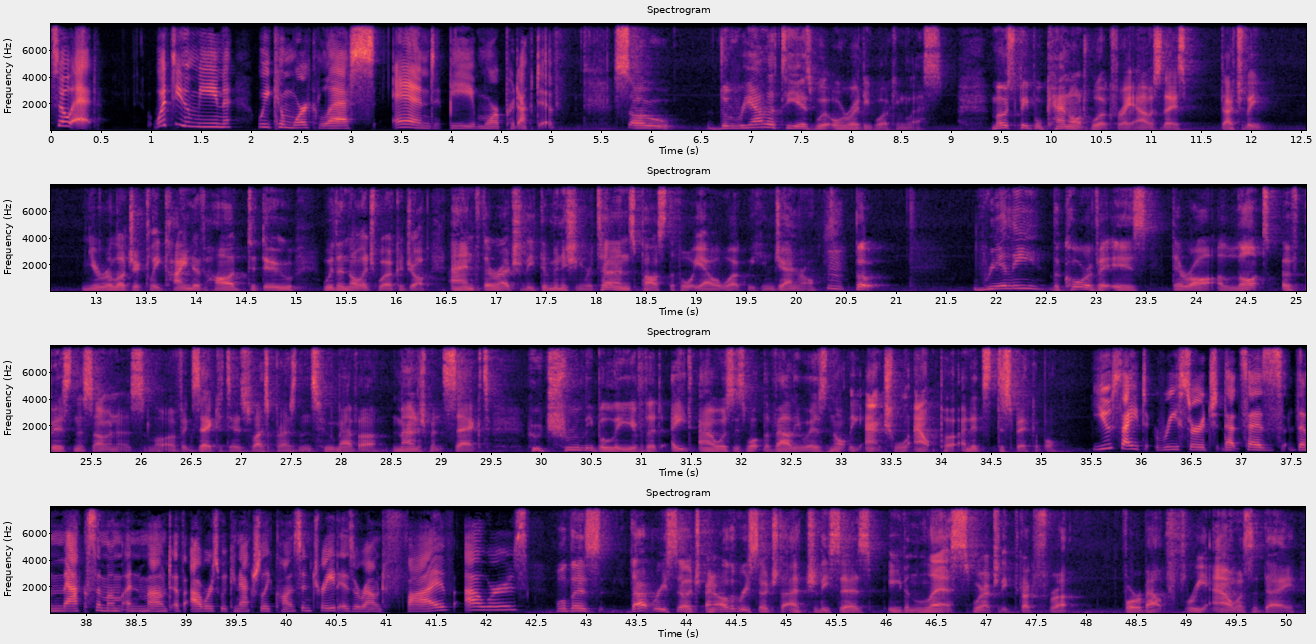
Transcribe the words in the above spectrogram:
So, Ed, what do you mean we can work less and be more productive? So, the reality is we're already working less most people cannot work for eight hours a day. It's actually neurologically kind of hard to do with a knowledge worker job. And there are actually diminishing returns past the 40 hour work week in general. Mm. But really, the core of it is there are a lot of business owners, a lot of executives, vice presidents, whomever, management sect, who truly believe that eight hours is what the value is, not the actual output. And it's despicable. You cite research that says the maximum amount of hours we can actually concentrate is around five hours. Well, there's that research and other research that actually says even less. We're actually productive for, for about three hours a day.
